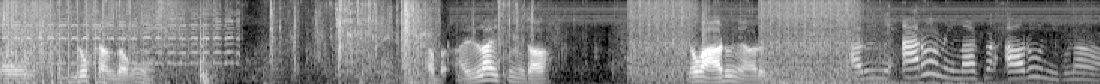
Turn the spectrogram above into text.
어, 이렇게 한다고? 아, 뭐, 알라 있습니다. 여기 아룬이야, 아룬. 아룬이 아룬이 맞아 아룬이구나.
